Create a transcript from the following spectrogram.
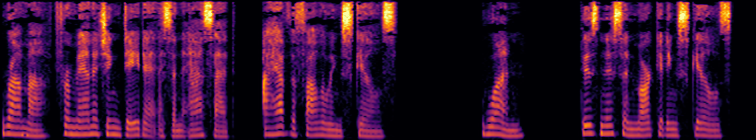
Rama, for managing data as an asset, I have the following skills 1. Business and marketing skills,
